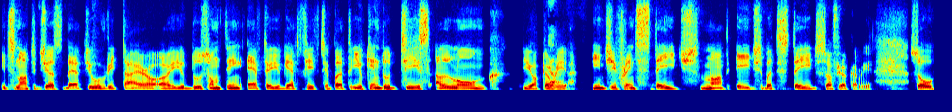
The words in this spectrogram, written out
It's not just that you retire or you do something after you get 50, but you can do this along your career. Yeah. In different stage, not age, but stages of your career. So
